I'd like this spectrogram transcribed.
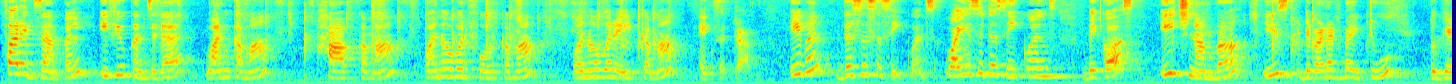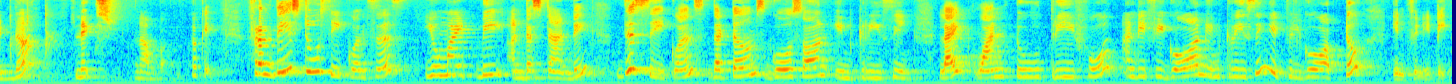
For example, if you consider 1 comma, half comma, 1 over 4 comma, 1 over 8 comma etc. Even this is a sequence. Why is it a sequence? Because each number is divided by 2 to get the next number. Okay. From these two sequences, you might be understanding this sequence, the terms goes on increasing like 1, 2, 3, 4 and if we go on increasing, it will go up to infinity.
